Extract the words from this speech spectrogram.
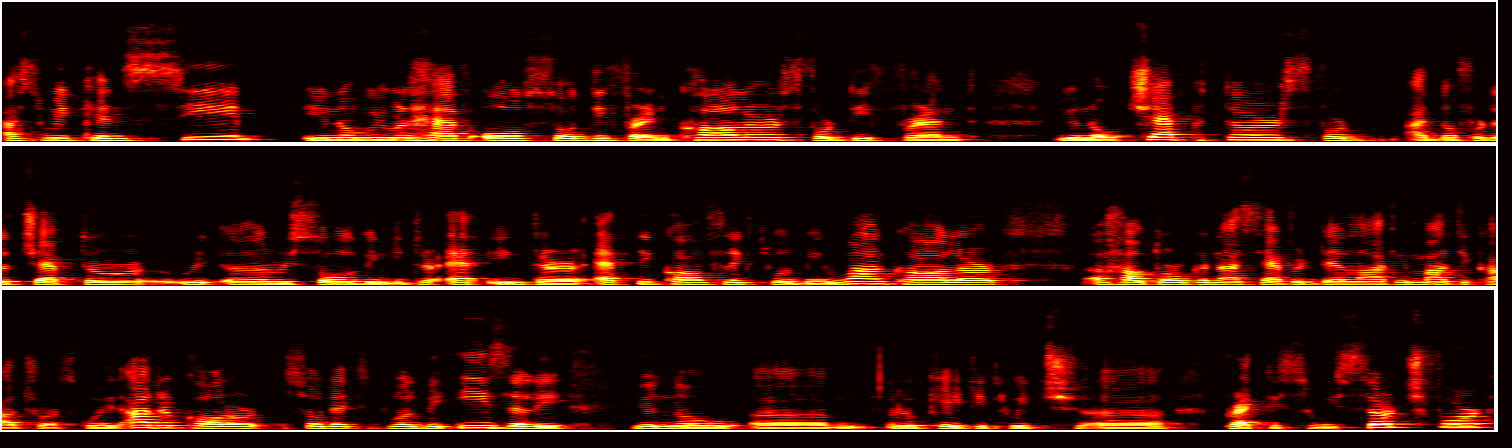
As we can see, you know, we will have also different colors for different, you know, chapters for, I don't know, for the chapter re, uh, resolving inter, inter-ethnic conflicts will be in one color, uh, how to organize everyday life in multicultural school in other color, so that it will be easily, you know, um, located which uh, practice we search for.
